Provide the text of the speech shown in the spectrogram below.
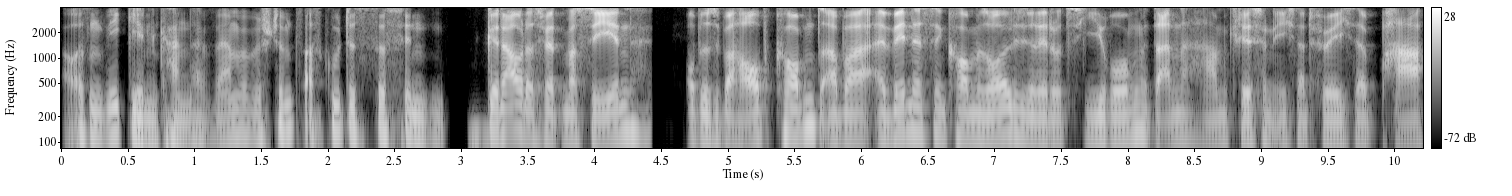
aus dem Weg gehen kann. Da werden wir bestimmt was Gutes zu finden. Genau, das wird man sehen ob das überhaupt kommt. Aber wenn es denn kommen sollte, die Reduzierung, dann haben Chris und ich natürlich ein paar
